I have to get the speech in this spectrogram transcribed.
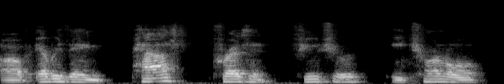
of everything past, present, future, eternal,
